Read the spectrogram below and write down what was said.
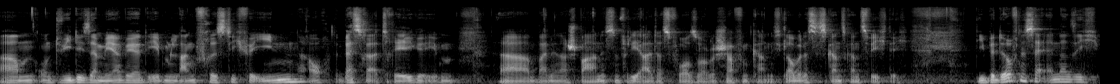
ähm, und wie dieser Mehrwert eben langfristig für ihn auch bessere Erträge eben bei den Ersparnissen für die Altersvorsorge schaffen kann. Ich glaube, das ist ganz, ganz wichtig. Die Bedürfnisse ändern sich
